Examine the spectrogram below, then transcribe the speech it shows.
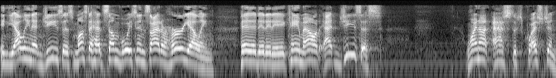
in yelling at Jesus, must have had some voice inside of her yelling it, came out at Jesus. Why not ask this question?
